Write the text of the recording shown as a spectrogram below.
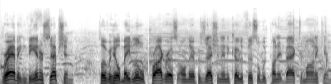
grabbing the interception. Clover Hill made little progress on their possession, and Dakota Thistle would punt it back to Monacan.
